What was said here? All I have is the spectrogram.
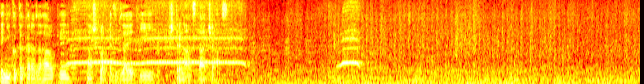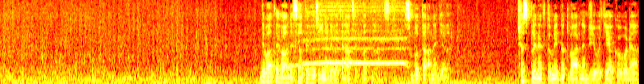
Jirko Takara Zahálky, náš chlapec v zajetí, 14. část. Devátého a 10. října 1915, sobota a neděle. Čas plyne v tom jednotvárném životě jako voda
